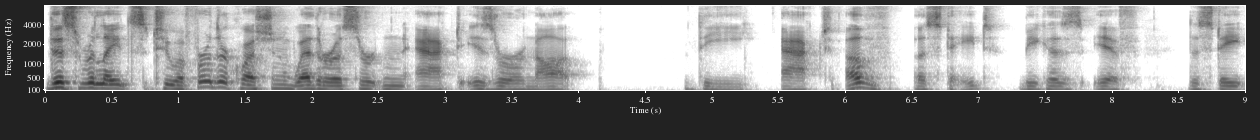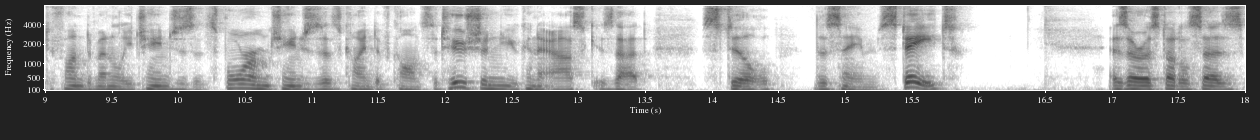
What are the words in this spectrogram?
This relates to a further question whether a certain act is or not the act of a state, because if the state fundamentally changes its form, changes its kind of constitution, you can ask, is that still the same state? As Aristotle says,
